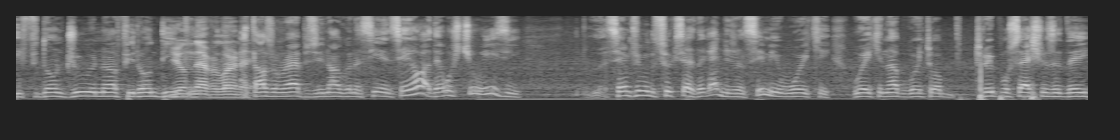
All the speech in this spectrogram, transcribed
if you don't drill enough, you don't deep You'll never learn A it. thousand reps, you're not gonna see and say, "Oh, that was too easy." Same thing with the success. The guy didn't see me working, waking up, going to a triple sessions a day,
